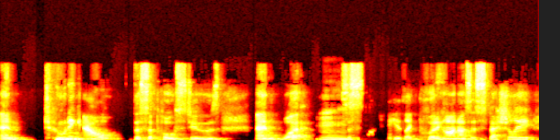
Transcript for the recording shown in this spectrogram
and tuning out the supposed tos and what mm. society is like putting on us, especially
